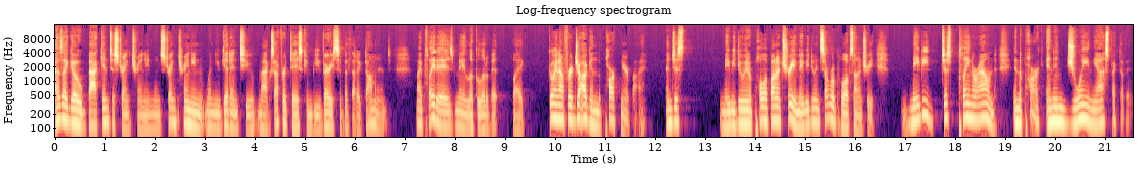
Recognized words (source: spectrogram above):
as I go back into strength training, when strength training, when you get into max effort days, can be very sympathetic dominant, my play days may look a little bit like going out for a jog in the park nearby and just maybe doing a pull up on a tree, maybe doing several pull ups on a tree, maybe just playing around in the park and enjoying the aspect of it.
